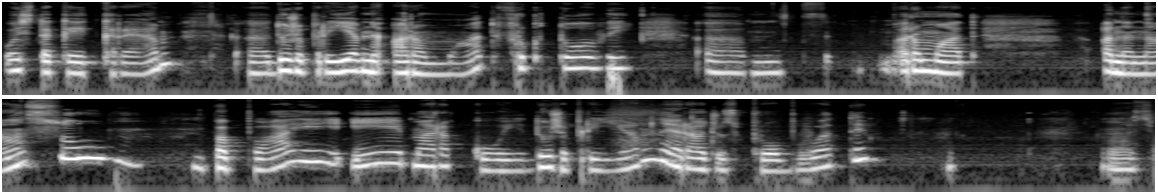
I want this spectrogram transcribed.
Ось такий крем, е, дуже приємний аромат фруктовий, е, аромат ананасу, папаї і маракуї. Дуже приємний, раджу спробувати. Ось.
